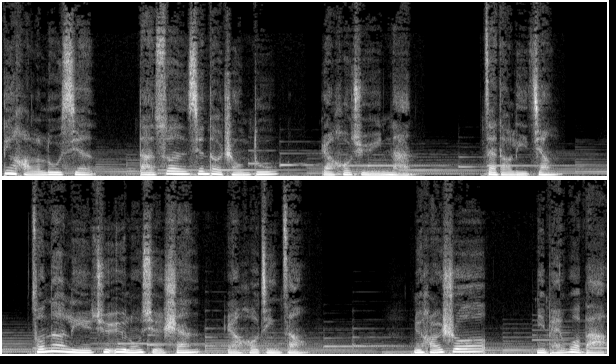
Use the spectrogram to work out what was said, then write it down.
定好了路线，打算先到成都，然后去云南，再到丽江，从那里去玉龙雪山，然后进藏。女孩说：“你陪我吧，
